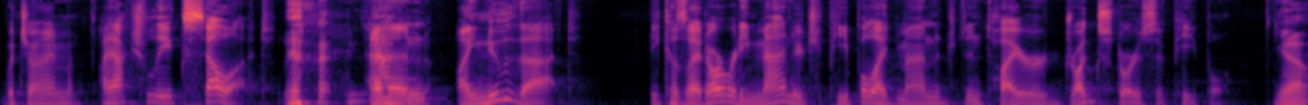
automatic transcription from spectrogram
which I'm I actually excel at. And I knew that because I'd already managed people. I'd managed entire drugstores of people. Yeah.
